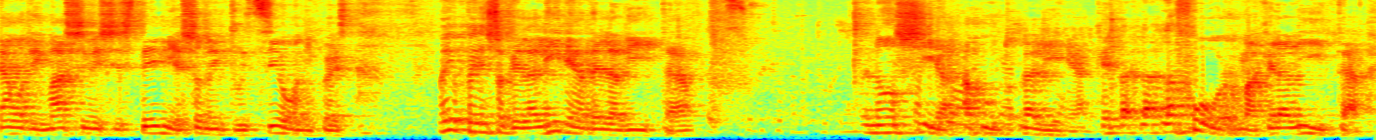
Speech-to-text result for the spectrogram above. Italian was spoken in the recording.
parliamo dei massimi sistemi e sono intuizioni queste, ma io penso che la linea della vita non sia appunto la linea, che la, la, la forma che la vita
